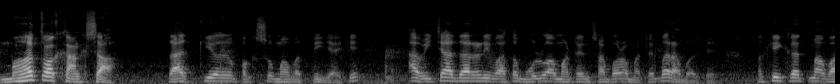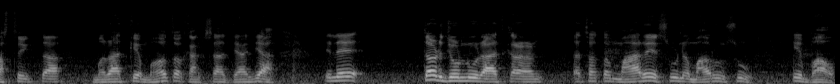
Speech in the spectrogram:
મહત્વાકાંક્ષા રાજકીય પક્ષોમાં વધતી જાય છે. આ વિચારધારાની વાતો બોલવા માટે સાંભળવા માટે બરાબર છે. હકીકતમાં વાસ્તવિકતા રાજકીય મહત્વાકાંક્ષા જ્યાં જ્યાં. એટલે તડજોડનું રાજકારણ અથવા તો મારે શું ને મારું શું એ ભાવ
